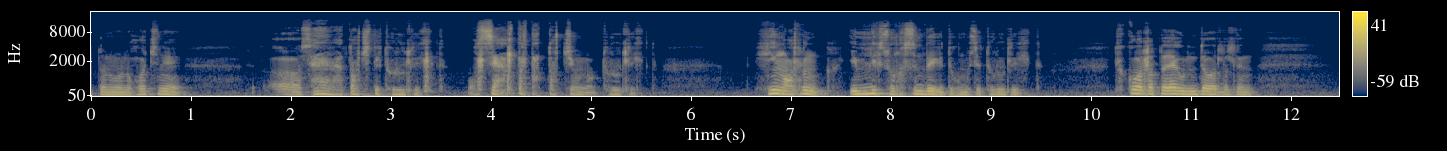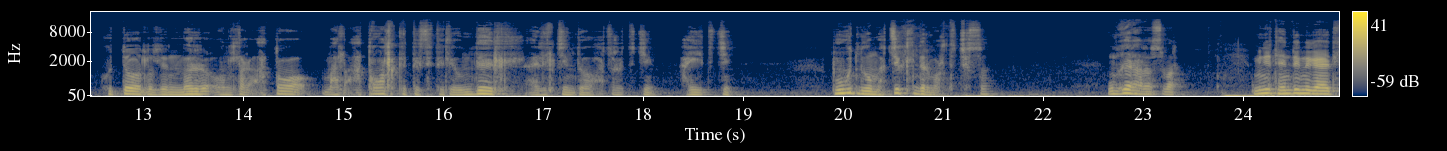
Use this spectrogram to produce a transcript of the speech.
одоо нөгөө хуучны э, сайн адуучдыг төрүүлэлт улсын алдарт адуучийг төрүүлэлт хин олон эмнэг сургасан бэ гэдэг хүмүүсээ төрүүлэлт тэгэхгүй бол одоо яг үндэ бол энэ хөдөө бол энэ морь унлаг адуу мал адуулах гэдэг сэтгэлээ өндөө л арилж ин дөө хоцрогдож ин хаягдж ин бүгд нөгөө моциклэн дээр мартчихсан үнэхээр хараасмаар миний таньдаг нэг айл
